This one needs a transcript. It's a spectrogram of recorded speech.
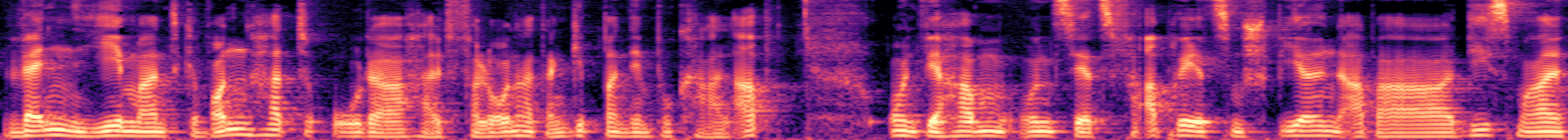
Wenn jemand gewonnen hat oder halt verloren hat, dann gibt man den Pokal ab. Und wir haben uns jetzt verabredet zum Spielen, aber diesmal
